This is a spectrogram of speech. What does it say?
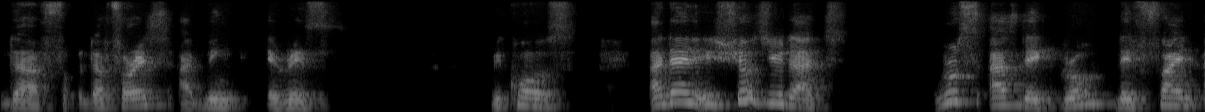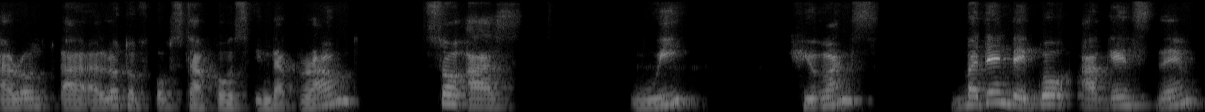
the the forests are being erased. Because, and then it shows you that roots as they grow, they find around uh, a lot of obstacles in the ground. So as we humans, but then they go against them.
